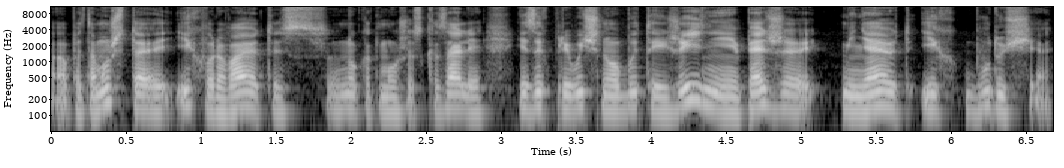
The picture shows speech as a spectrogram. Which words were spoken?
э, потому что их вырывают из, ну, как мы уже сказали, из их привычного быта и жизни, и опять же меняют их будущее.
